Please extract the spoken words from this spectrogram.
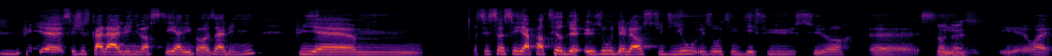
Mm. Puis euh, c'est juste qu'elle est à l'université, elle est basée à l'Uni. Puis euh, c'est ça, c'est à partir de eux autres, de leur studio, eux autres, ils diffusent sur. Euh, ces- Oh, nice. et, euh, ouais,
